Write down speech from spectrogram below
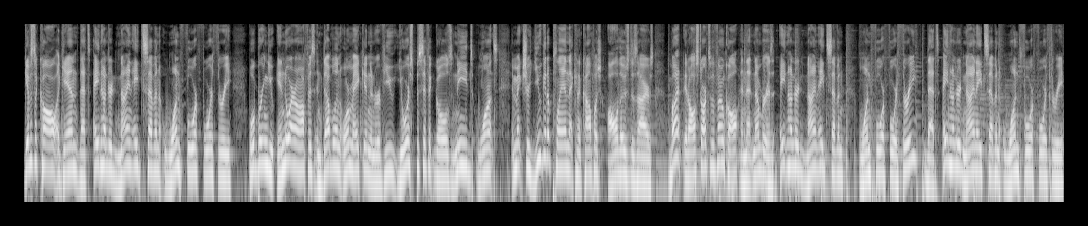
Give us a call. Again, that's 800 987 1443. We'll bring you into our office in Dublin or Macon and review your specific goals, needs, wants, and make sure you get a plan that can accomplish all those desires. But it all starts with a phone call, and that number is 800 987 1443. That's 800 987 1443.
